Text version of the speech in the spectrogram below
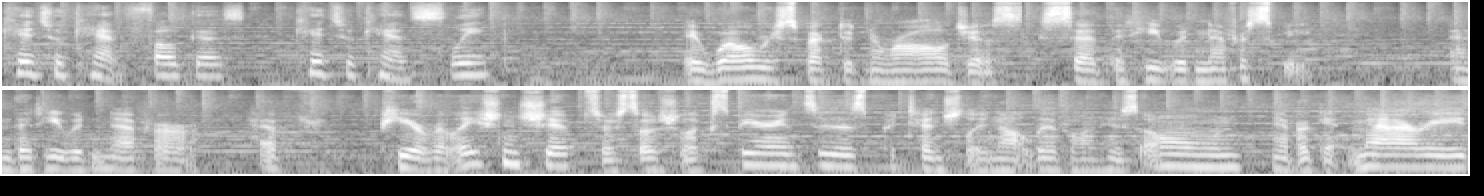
kids who can't focus, kids who can't sleep. A well respected neurologist said that he would never speak and that he would never have peer relationships or social experiences, potentially not live on his own, never get married.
